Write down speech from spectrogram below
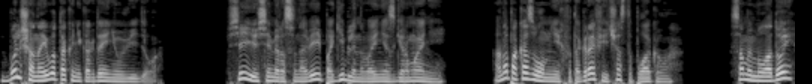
Больше она его так и никогда и не увидела. Все ее семеро сыновей погибли на войне с Германией. Она показывала мне их фотографии и часто плакала. Самый молодой,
